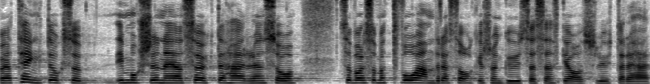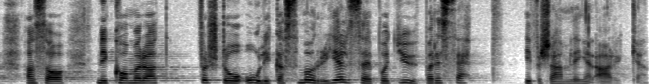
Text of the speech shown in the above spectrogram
Och jag tänkte också i morse när jag sökte Herren så, så var det som att två andra saker som Gud sa, sen ska jag avsluta det här. Han sa, ni kommer att förstå olika smörjelser på ett djupare sätt i församlingen Arken.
